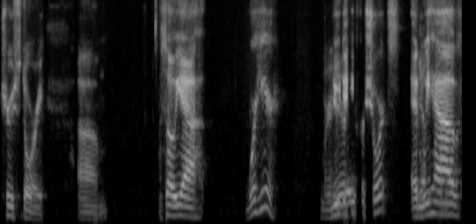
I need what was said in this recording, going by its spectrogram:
true story. Um so yeah, we're here. We're New here. day for shorts. And Yep. we have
